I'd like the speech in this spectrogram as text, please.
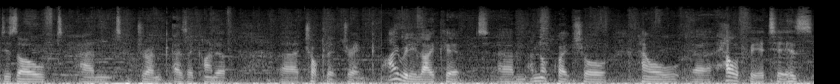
dissolved and drunk as a kind of uh, chocolate drink. I really like it. Um, I'm not quite sure how uh, healthy it is.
